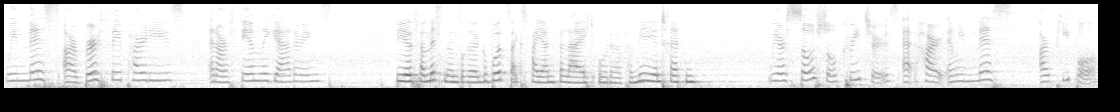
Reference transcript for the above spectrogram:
We miss our birthday parties and our family gatherings. Wir vermissen unsere Geburtstagsfeiern vielleicht oder Familientreffen. We are social creatures at heart and we miss our people.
